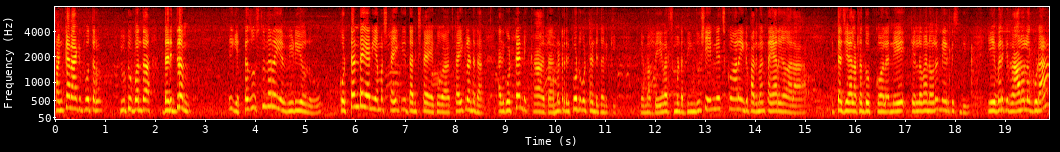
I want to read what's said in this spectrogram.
సంఖ్య నాకిపోతారు యూట్యూబ్ అంతా దరిద్రం. ఏ, చూస్తున్నారా అయ్యా వీడియోలు? కొట్టండి అని ఏమో స్ట్రైక్ దానికి స్ట్రైక్ స్ట్రైక్లు అంటారా? అది కొట్టండి. కా దాని రిపోర్ట్ కొట్టండి దానికి. ఏమో బేవర్స్ ఉంటుంది దీన్ని చూసి ఏం నేర్చుకోవాలా? ఇంకా పది మంది తయారు కావాలా? ఇట్లా చేయాలి అట్లా దొప్పుకోవాలా? నే తెల్లవని వాళ్ళకి నేర్పిస్తుంది. ఎవరికి రాని వాళ్ళకి కూడా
